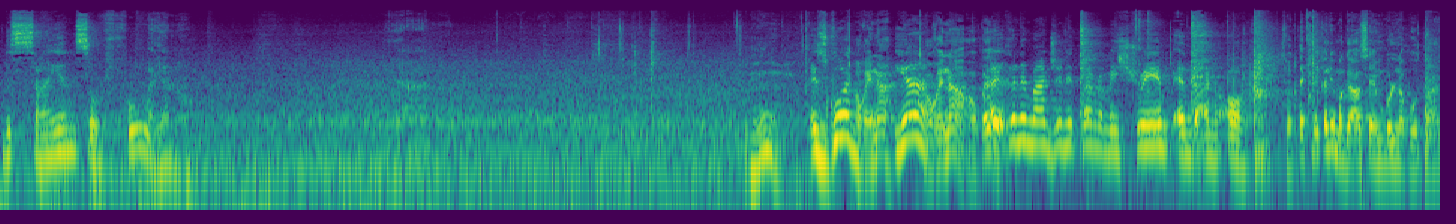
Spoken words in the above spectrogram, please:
The science of food. Ayan, no? Yan. Hmm. It's good. Okay na. Yeah. Okay na, okay. I can imagine it na na may shrimp and the ano, oh. So, technically, mag-assemble na po tayo.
